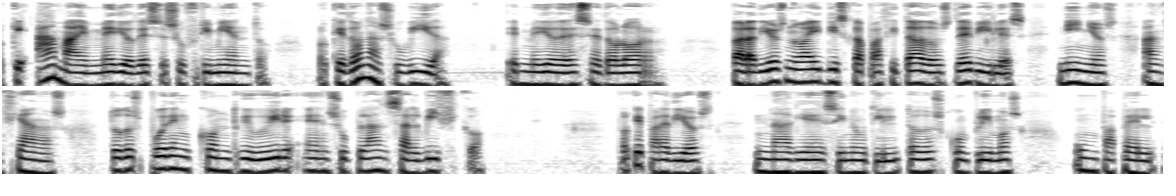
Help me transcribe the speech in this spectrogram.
porque ama en medio de ese sufrimiento, porque dona su vida en medio de ese dolor. Para Dios no hay discapacitados, débiles, niños, ancianos, todos pueden contribuir en su plan salvífico. Porque para Dios nadie es inútil, todos cumplimos un papel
